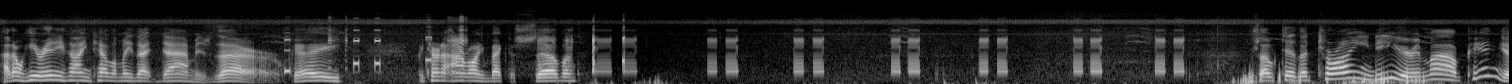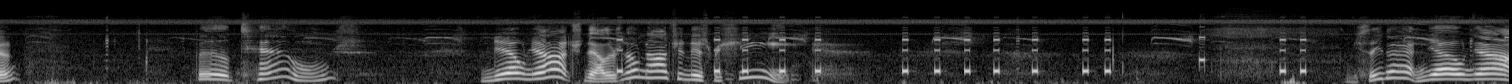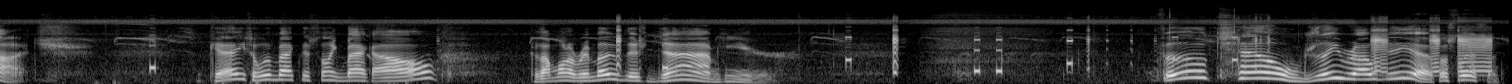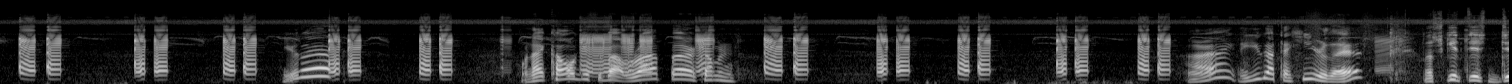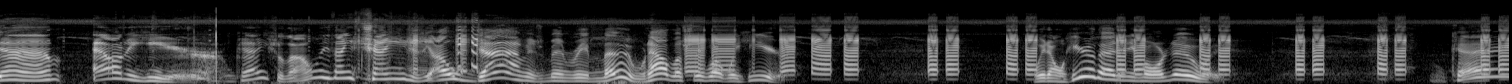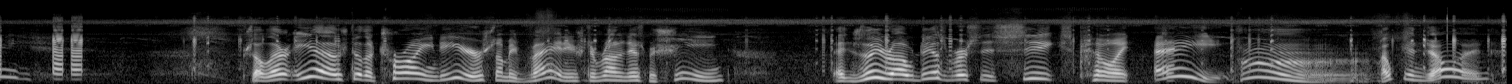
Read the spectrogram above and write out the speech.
I don't hear anything telling me that dime is there, okay? Let me turn the iron volume back to 7. So to the trained ear, in my opinion, full tones, no notch now. There's no notch in this machine. You see that? No notch. Okay, so we'll back this thing back off. Because I'm going to remove this dime here. Full tone, zero dis. Let's listen. Hear that? When that call gets about right there coming. Alright, you got to hear that. Let's get this dime out of here. Okay, so the only thing's changed is the old dime has been removed. Now let's see what we hear. We don't hear that anymore, do we? Okay. So there is, to the trained ear, some advantage to running this machine at zero dis versus 6.8. Hmm. Hope you enjoyed.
